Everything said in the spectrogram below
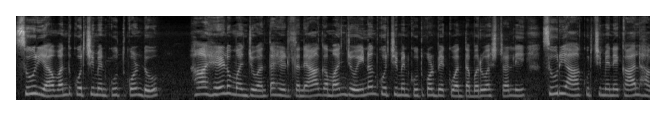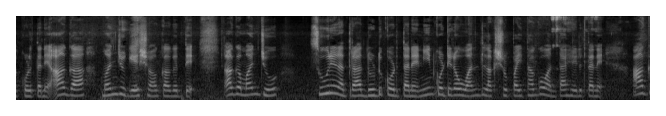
ಸೂರ್ಯ ಒಂದು ಕುರ್ಚಿ ಮೇಲೆ ಕೂತ್ಕೊಂಡು ಹಾಂ, ಹೇಳು ಮಂಜು ಅಂತ ಹೇಳ್ತಾನೆ. ಆಗ ಮಂಜು, ಇನ್ನೊಂದು ಕುರ್ಚಿ ಮೇಲೆ ಕೂತ್ಕೊಳ್ಬೇಕು ಅಂತ ಬರುವಷ್ಟರಲ್ಲಿ ಸೂರ್ಯ ಆ ಕುರ್ಚಿ ಮೇಲೆ ಕಾಲು ಹಾಕ್ಕೊಳ್ತಾನೆ ಆಗ ಮಂಜುಗೆ ಶಾಕ್ ಆಗುತ್ತೆ. ಆಗ ಮಂಜು ಸೂರ್ಯನ ಹತ್ರ ದುಡ್ಡು ಕೊಡ್ತಾನೆ. ನೀನು ಕೊಟ್ಟಿರೋ ಒಂದು ಲಕ್ಷ ರೂಪಾಯಿ ತಗೋ ಅಂತ ಹೇಳ್ತಾನೆ. ಆಗ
